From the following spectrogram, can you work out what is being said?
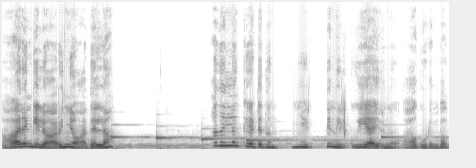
ആരെങ്കിലും അറിഞ്ഞോ അതെല്ലാം? അതെല്ലാം കേട്ടതും ഞെട്ടി നിൽക്കുകയായിരുന്നു ആ കുടുംബം.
